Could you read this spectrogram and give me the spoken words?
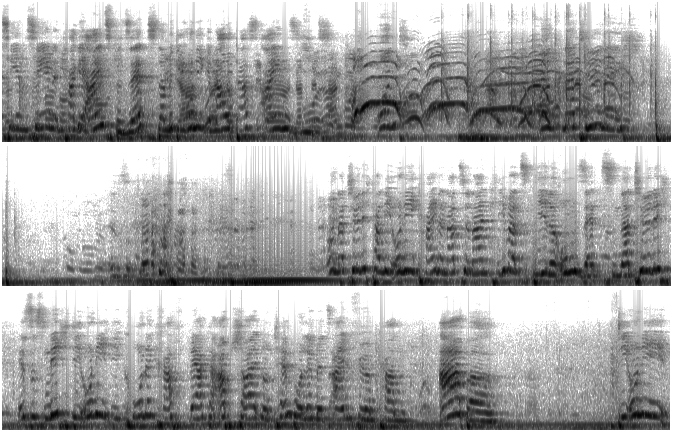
1010 in KG1 besetzt, damit die Uni genau das einsieht. Und, und natürlich. Und natürlich kann die Uni keine nationalen Klimaziele umsetzen. Natürlich ist es nicht die Uni, die Kohlekraftwerke abschalten und Tempolimits einführen kann. Aber die Uni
